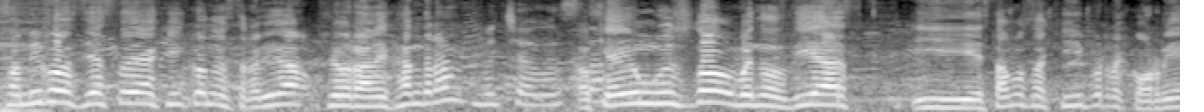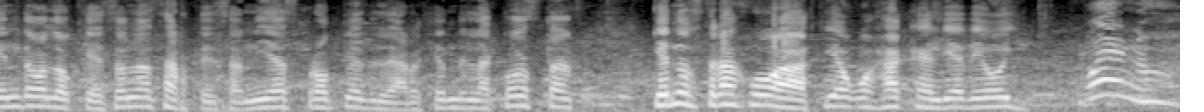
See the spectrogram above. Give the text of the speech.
Pues amigos, ya estoy aquí con nuestra amiga Flor Alejandra. Mucho gusto. Ok, un gusto, buenos días. Y estamos aquí recorriendo lo que son las artesanías propias de la región de la costa. ¿Qué nos trajo aquí a Oaxaca el día de hoy? Bueno,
